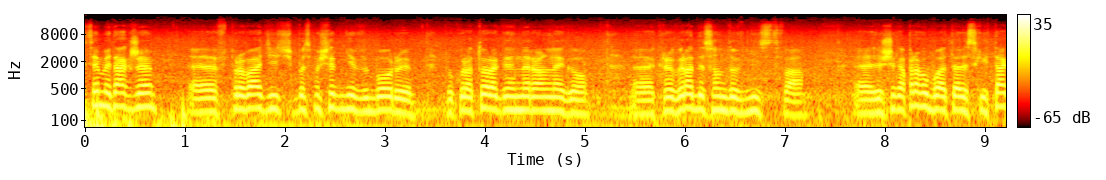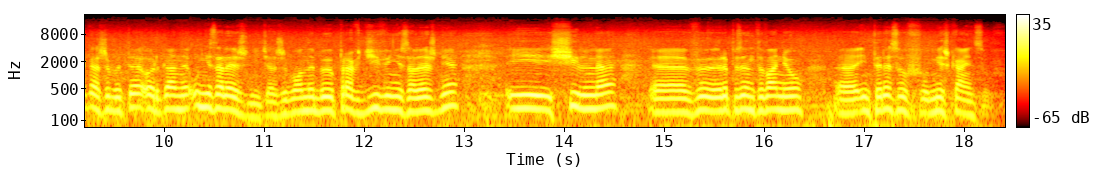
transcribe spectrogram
Chcemy także e, wprowadzić bezpośrednie wybory prokuratora generalnego, Krajowej Rady Sądownictwa, Rzecznika Praw Obywatelskich, tak ażeby te organy uniezależnić, ażeby one były prawdziwie niezależnie i silne w reprezentowaniu interesów mieszkańców.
